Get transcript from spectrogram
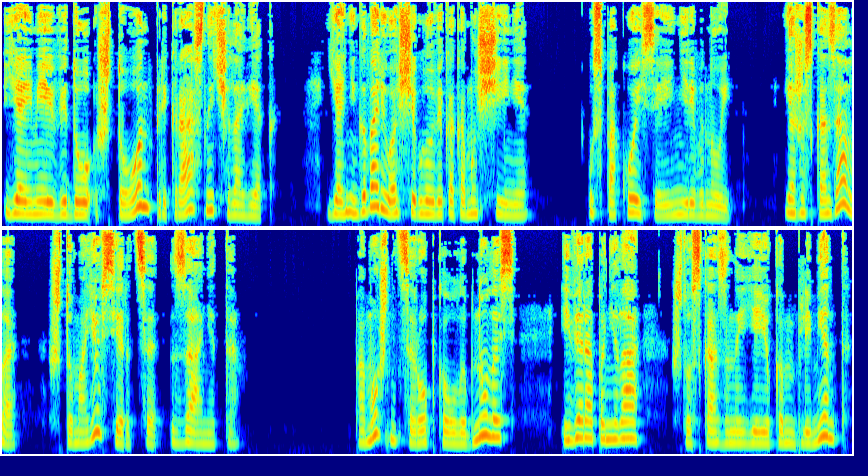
Я имею в виду, что он прекрасный человек. Я не говорю о Щеглове как о мужчине. Успокойся и не ревнуй. Я же сказала, что мое сердце занято. Помощница робко улыбнулась, и Вера поняла, что сказанный ею комплимент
